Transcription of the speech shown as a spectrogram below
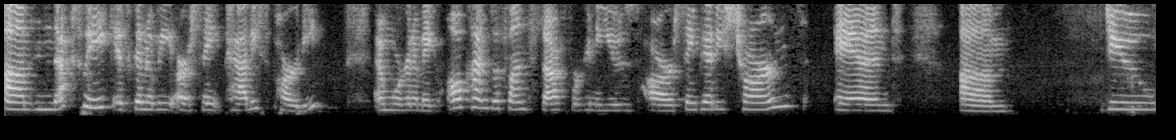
Um, next week is going to be our St. Patty's party, and we're going to make all kinds of fun stuff. We're going to use our St. Patty's charms and um, do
